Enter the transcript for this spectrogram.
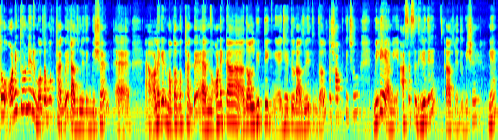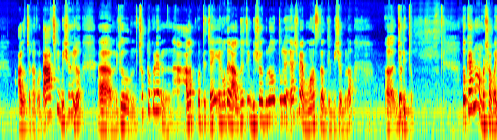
তো অনেক ধরনের মতামত থাকবে রাজনৈতিক বিষয়ে। অনেকের মতামত থাকবে অনেকটা দলভিত্তিক যেহেতু রাজনৈতিক দল, তো সব কিছু মিলিয়ে আমি আস্তে আস্তে ধীরে ধীরে রাজনৈতিক বিষয় নিয়ে আলোচনা করব। আজকে বিষয় হলো একটু ছোট্ট করে আলাপ করতে চাই। এর মধ্যে রাজনৈতিক বিষয়গুলো তুলে আসবে এবং মনস্তান্ত্রিক বিষয়গুলো জড়িত। তো কেন আমরা সবাই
